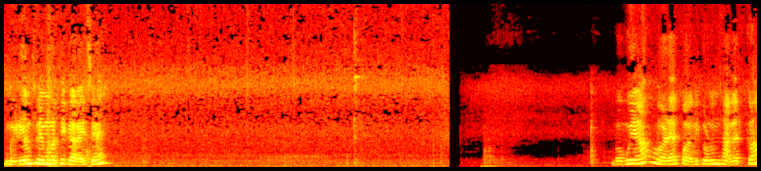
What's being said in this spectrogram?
मीडियम फ्लेमवरती करायचं आहे बघूया वड्या पलीकडून झाल्यात का?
